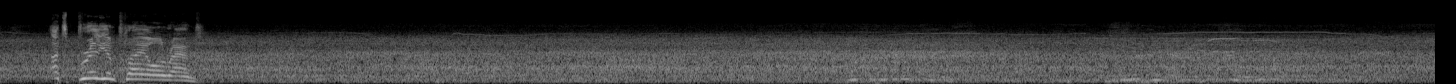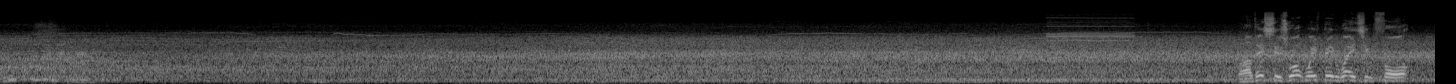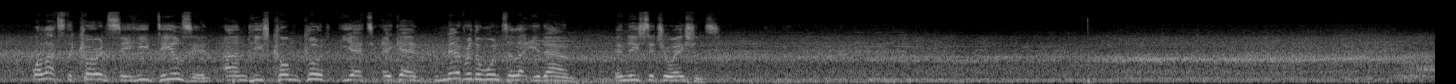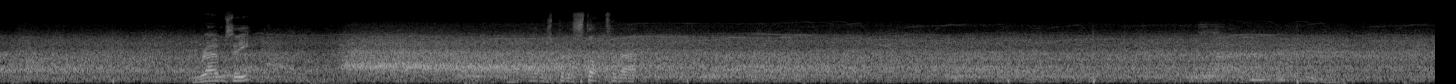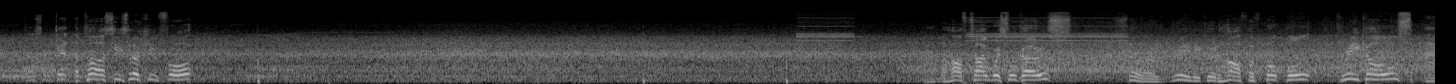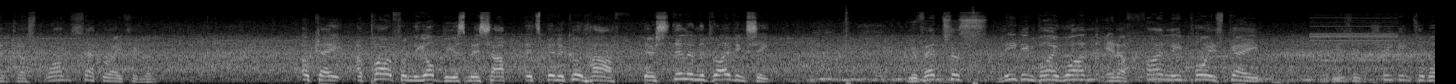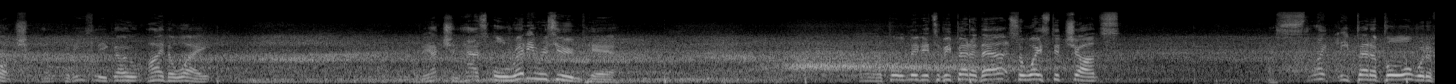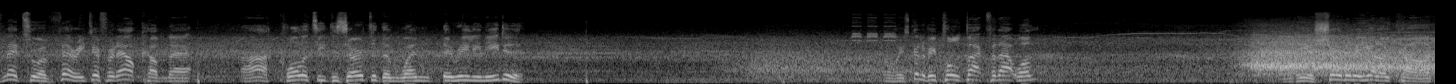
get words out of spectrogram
That's brilliant play all round. Well, this is what we've been waiting for. Well, that's the currency he deals in, and he's come good yet again. Never the one to let you down in these situations. Ramsey. Let's put a stop to that. Get the pass he's looking for. And the half-time whistle goes. So a really good half of football. Three goals and just one separating them. Okay, apart from the obvious mishap, it's been a good half. They're still in the driving seat. Juventus leading by one in a finely poised game. It is intriguing to watch and could easily go either way. The action has already resumed here. Oh, the ball needed to be better there, it's a wasted chance. A slightly better ball would have led to a very different outcome there. Ah, quality deserted them when they really needed it. Oh, he's going to be pulled back for that one. Shown him a yellow card.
